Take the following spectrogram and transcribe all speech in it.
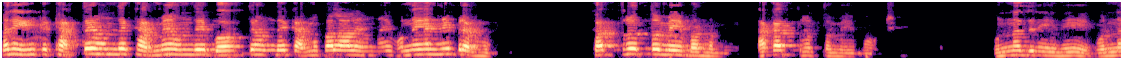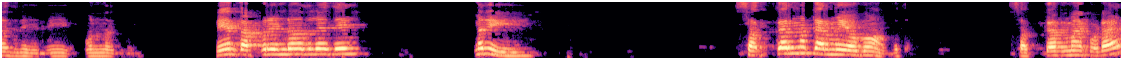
మరి ఇంకా కర్తే ఉంది కర్మే ఉంది భోక్తే ఉంది కర్మ ఫలాలు ఉన్నాయి ఉన్నాయన్నీ బ్రహ్మం కర్తృత్వమే బంధము అకర్తృత్వమే మోక్షం. ఉన్నది నేనే ఉన్నది నేనే ఉన్నది నేనే. నేను తప్ప రెండవది లేదే మరి సత్కర్మ కర్మయోగం అవ్వదు. సత్కర్మ కూడా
